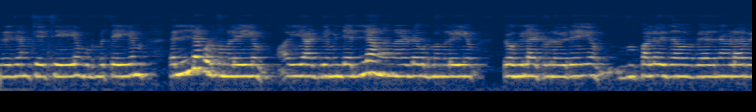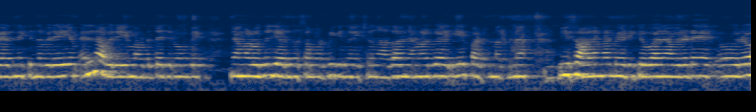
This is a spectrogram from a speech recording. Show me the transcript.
ഗ്രജാം ചേച്ചിയെയും കുടുംബത്തെയും എല്ലാ കുടുംബങ്ങളെയും ഈ ആർട്ട് ഗെയിമിന്റെ എല്ലാ അംഗങ്ങളുടെ കുടുംബങ്ങളെയും രോഗികളായിട്ടുള്ളവരെയും പലവിധ വേദനകളാൽ വേദനിക്കുന്നവരെയും എല്ലാവരെയും അവിടുത്തെ തിരുമുമ്പിൽ ഞങ്ങൾ ഒന്ന് ചേർന്ന് സമർപ്പിക്കുന്നു ഈശ്വനാഥ ഞങ്ങൾക്ക് ഈ ഭക്ഷണത്തിന് ഈ സാധനങ്ങൾ മേടിക്കുവാൻ അവരുടെ ഓരോ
